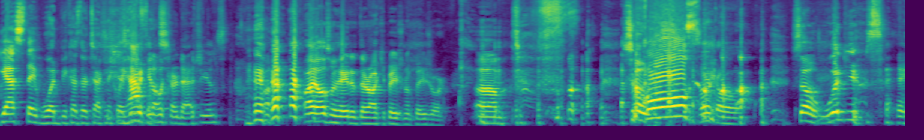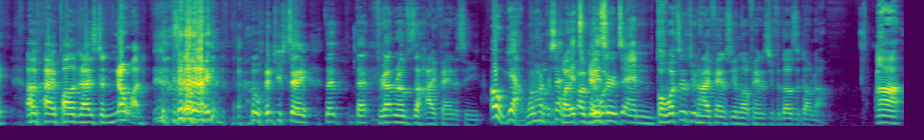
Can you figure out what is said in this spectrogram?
yes they would because they're technically half hate all the Kardashians. I also hated their occupation of Bajor. Um, so, full circle so would you say? um, I apologize to no one. So, would you say that that Forgotten Realms is a high fantasy? Oh yeah, one hundred percent. It's okay, what- wizards and But what's the difference between high fantasy and low fantasy for those that don't know? uh,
